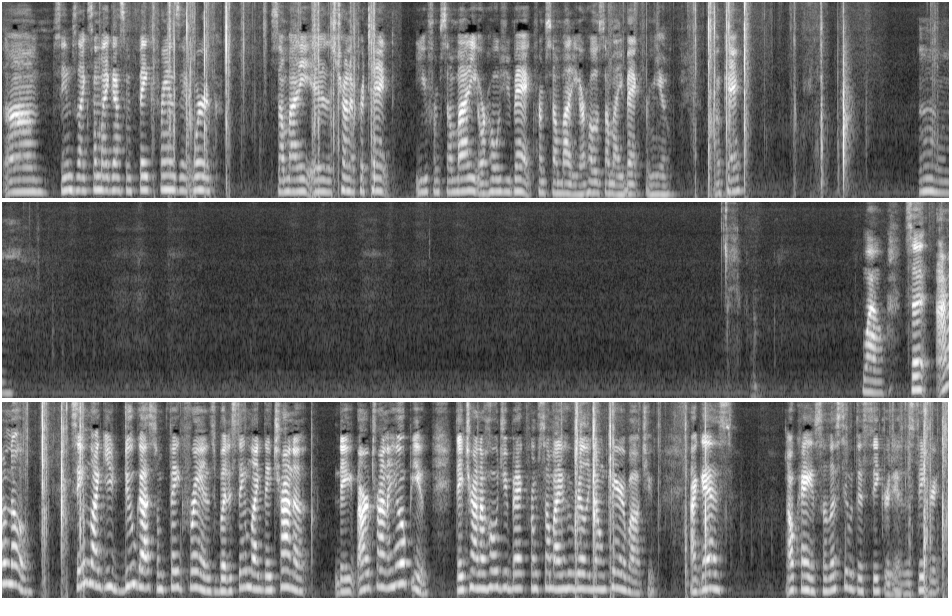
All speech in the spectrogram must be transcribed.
um seems like somebody got some fake friends at work. Somebody is trying to protect you from somebody or hold you back from somebody or hold somebody back from you. Okay? Mm. Wow. So, I don't know. Seemed like you do got some fake friends, but it seemed like they trying to they are trying to help you. They trying to hold you back from somebody who really don't care about you. I guess. Okay, so let's see what this secret is. The secret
